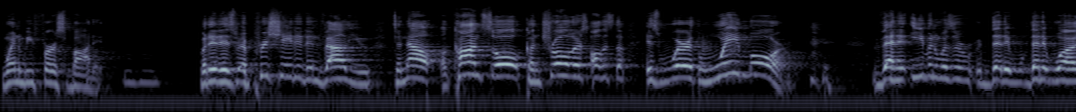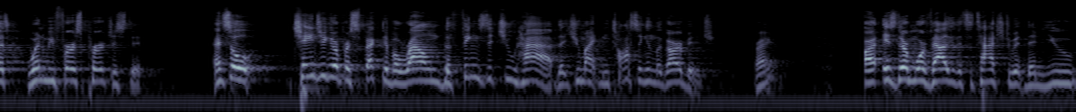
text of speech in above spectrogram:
when we first bought it. Mm-hmm. But it is appreciated in value to now a console, controllers, all this stuff is worth way more than it even was a, than, it, than it was when we first purchased it. And so changing your perspective around the things that you have that you might be tossing in the garbage, right? Or is there more value that's attached to it than you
